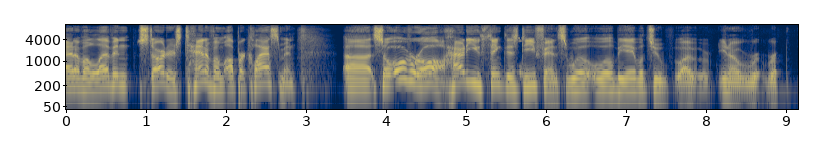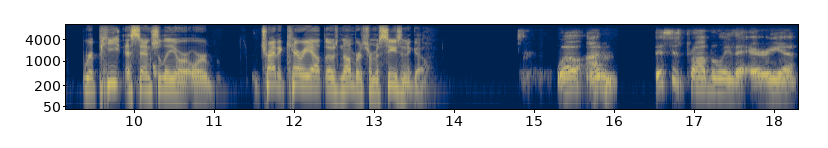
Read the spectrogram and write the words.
out of eleven starters, ten of them upperclassmen. Uh, so overall, how do you think this defense will will be able to, uh, you know, re- repeat essentially or or try to carry out those numbers from a season ago? Well, I'm this is probably the area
